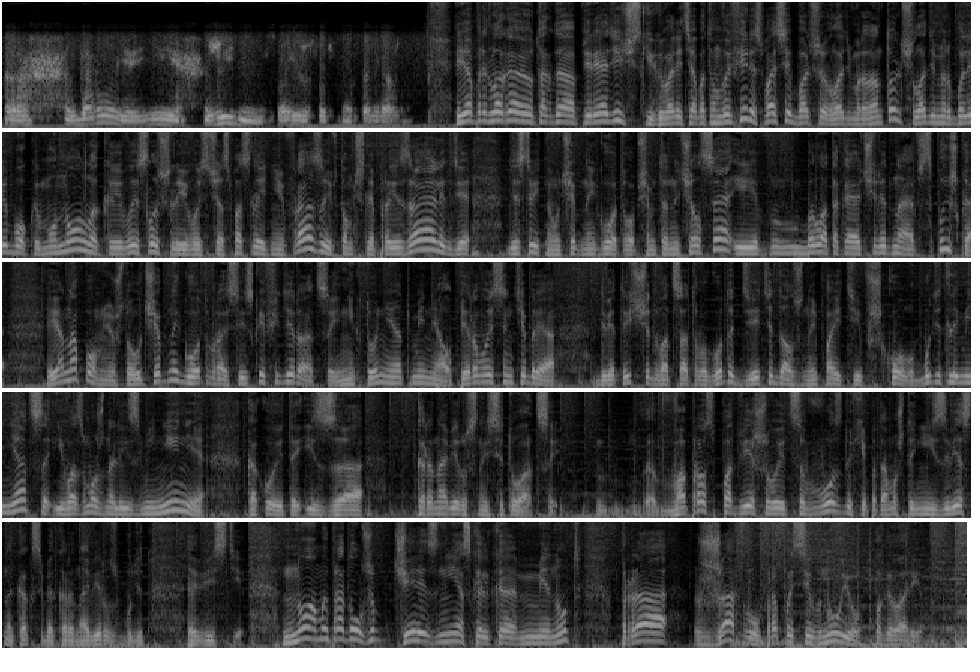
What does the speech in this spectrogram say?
Э, здоровья и жизни своих же собственных сограждан. Я предлагаю тогда периодически говорить об этом в эфире. Спасибо большое, Владимир Анатольевич. Владимир Болейбок, иммунолог, и вы слышали его сейчас последние фразы, и в том числе про Израиль, где действительно учебный год, в общем-то, начался, и была такая очередная вспышка. Я напомню, что учебный год в Российской Федерации никто не отменял. 1 сентября 2020 года дети должны пойти в школу. Будет ли меняться и, возможно, возможно ли изменение какое-то из-за коронавирусной ситуации? Вопрос подвешивается в воздухе, потому что неизвестно, как себя коронавирус будет вести. Ну а мы продолжим через несколько минут про жатву, про посевную поговорим.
